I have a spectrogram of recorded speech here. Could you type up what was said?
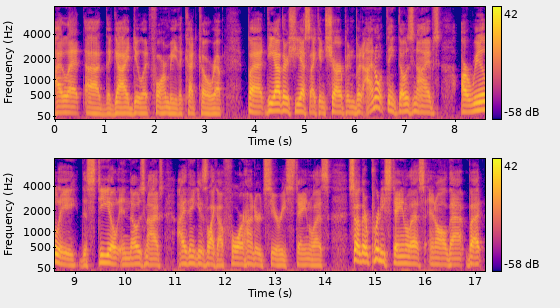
I let uh, the guy do it for me, the Cutco rep. But the others, yes, I can sharpen, but I don't think those knives are really the steel in those knives, I think is like a 400 series stainless. So they're pretty stainless and all that, but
